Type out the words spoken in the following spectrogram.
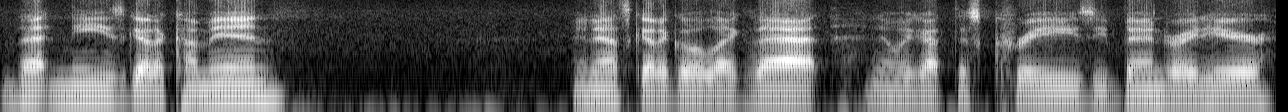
that knee's got to come in, and that's got to go like that, and we got this crazy bend right here.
